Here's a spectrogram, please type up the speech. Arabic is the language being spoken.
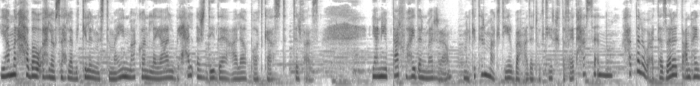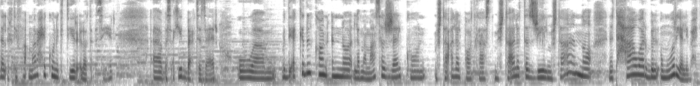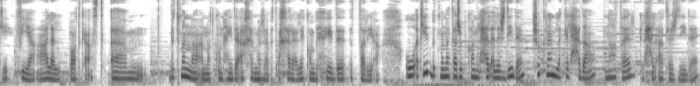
يا مرحبا وأهلا وسهلا بكل المستمعين معكم ليال بحلقة جديدة على بودكاست تلفاز. يعني بتعرفوا هيدا المرة من كتر ما كتير بعدت وكتير اختفيت حاسة إنه حتى لو اعتذرت عن هيدا الاختفاء ما رح يكون كتير له تأثير. آه بس أكيد بعتذر. وبدي أكد لكم إنه لما ما سجل بكون مشتاقة للبودكاست مشتاقة للتسجيل مشتاقة إنه نتحاور بالأمور يلي بحكي فيها على البودكاست. بتمنى إنه تكون هيدا آخر مرة بتأخر عليكم بهيدي الطريقة. وأكيد بتمنى تعجبكم الحلقة الجديدة. شكرا لكل حدا ناطر الحلقات الجديدة.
